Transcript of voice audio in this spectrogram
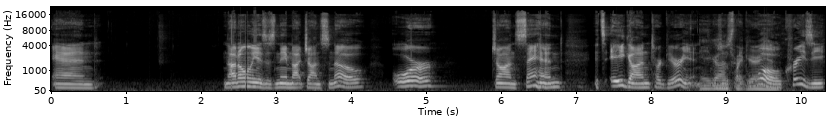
and not only is his name not Jon Snow or Jon Sand, it's Aegon Targaryen. Aegon Targaryen. Like, whoa, crazy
